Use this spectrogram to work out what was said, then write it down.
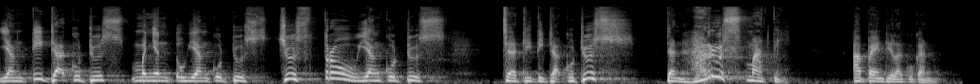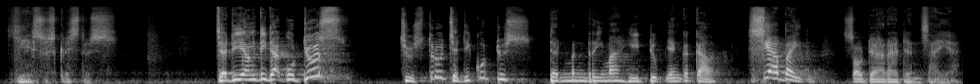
yang tidak kudus menyentuh yang kudus, justru yang kudus jadi tidak kudus dan harus mati. Apa yang dilakukan? Yesus Kristus. Jadi yang tidak kudus justru jadi kudus dan menerima hidup yang kekal. Siapa itu? Saudara dan saya.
